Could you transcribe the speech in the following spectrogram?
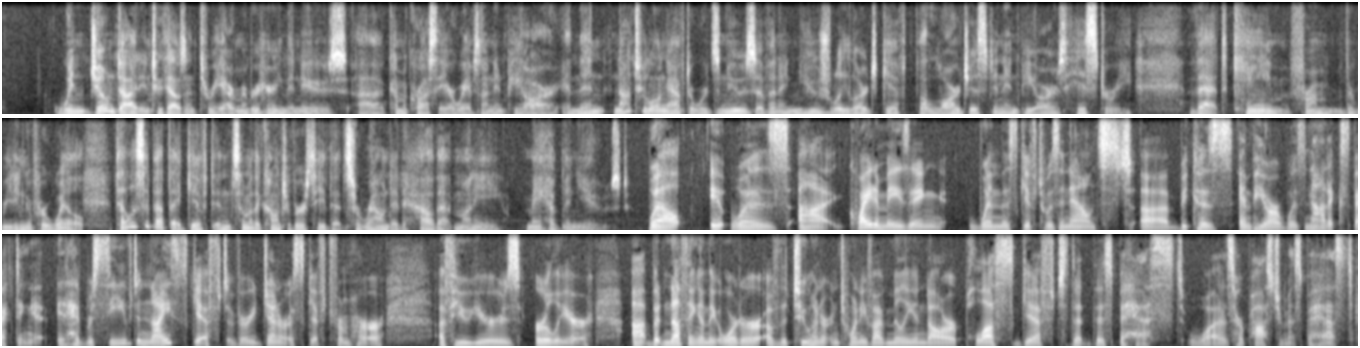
When Joan died in 2003, I remember hearing the news uh, come across the airwaves on NPR. And then, not too long afterwards, news of an unusually large gift, the largest in NPR's history, that came from the reading of her will. Tell us about that gift and some of the controversy that surrounded how that money may have been used. Well, it was uh, quite amazing when this gift was announced uh, because NPR was not expecting it. It had received a nice gift, a very generous gift from her a few years earlier, uh, but nothing on the order of the $225 million plus gift that this behest was, her posthumous behest.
